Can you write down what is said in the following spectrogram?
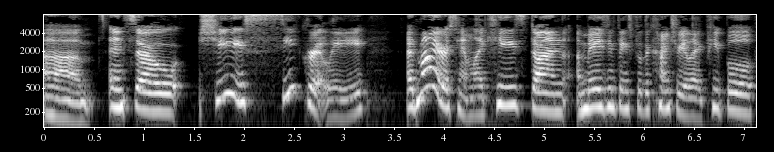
Um, and so she secretly admires him. Like he's done amazing things for the country. Like people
